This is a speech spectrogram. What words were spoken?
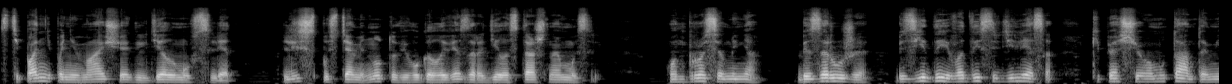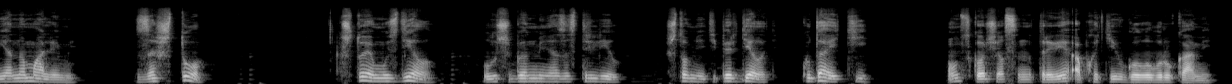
Степан, непонимающе, глядел ему вслед. Лишь спустя минуту в его голове зародилась страшная мысль. «Он бросил меня! Без оружия! без еды и воды среди леса, кипящего мутантами и аномалиями. За что? Что я ему сделал? Лучше бы он меня застрелил. Что мне теперь делать? Куда идти? Он скорчился на траве, обхватив голову руками.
